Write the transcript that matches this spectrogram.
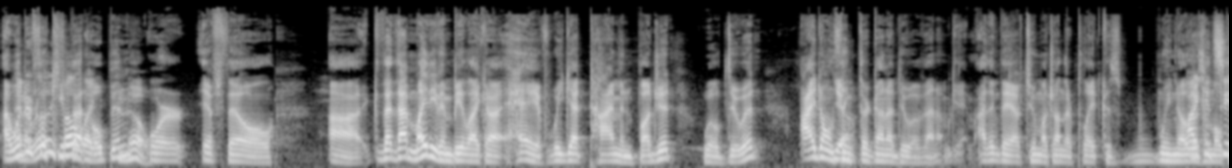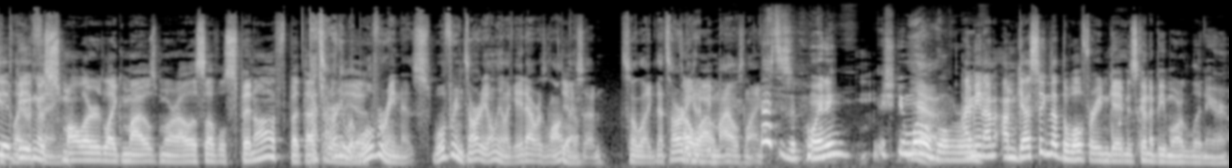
I wonder if it they'll keep that like open, no. or if they'll. Uh, that that might even be like a hey, if we get time and budget, we'll do it. I don't Yeah. think they're gonna do a Venom game. I think they have too much on their plate because we know I there's could a see it multiplayer being a smaller like Miles Morales level spin-off, but that's, That's, already really what it. Wolverine is. Wolverine's already only like eight hours long. Yeah. I said so. Like that's already Oh, gonna wow. be Miles length. That's disappointing. They should do more Yeah. with Wolverine. I mean, I'm, I'm guessing that the Wolverine game is going to be more linear.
